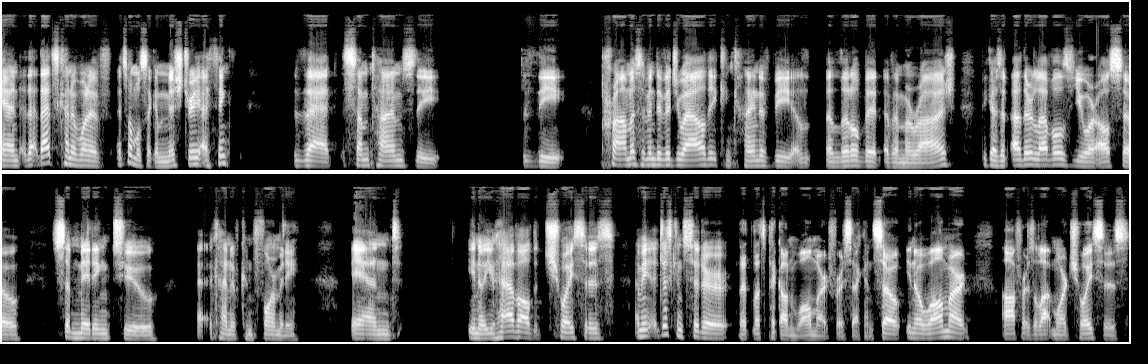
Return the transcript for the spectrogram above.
And that, that's kind of one of it's almost like a mystery. I think that sometimes the the promise of individuality can kind of be a, a little bit of a mirage because at other levels you are also submitting to a kind of conformity. And you know you have all the choices. I mean just consider let, let's pick on walmart for a second. So you know walmart offers a lot more choices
